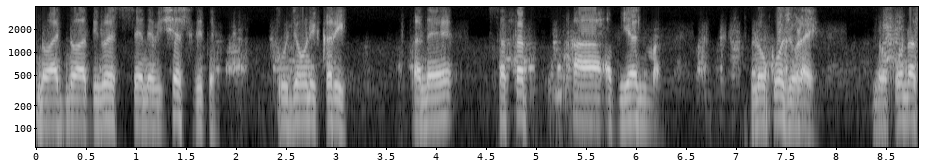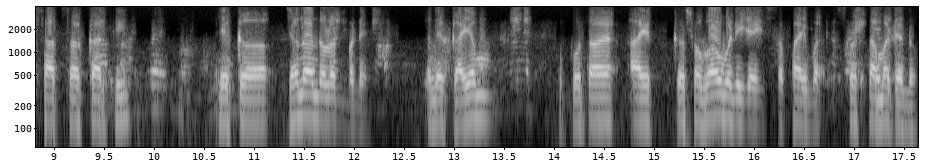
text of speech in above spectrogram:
નો આજનો આ દિવસ છે એને વિશેષ રીતે ઉજવણી કરી અને સતત આ અભિયાનમાં લોકો જોડાય, લોકોના સાથ સહકારથી એક જન આંદોલન બને અને કાયમ પોતા આ એક સ્વભાવ બની જાય સફાઈ સ્વચ્છતા માટેનો.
